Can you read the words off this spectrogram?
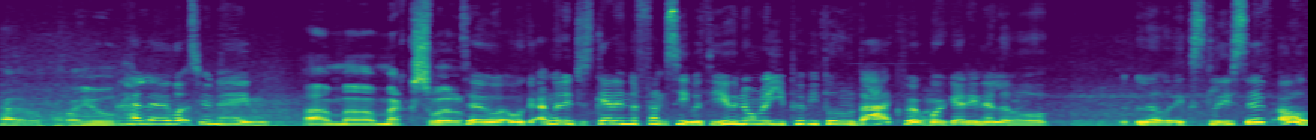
Hello, how are you? Hello. What's your name? I'm uh, Maxwell. So I'm going to just get in the front seat with you. Normally you put people in the back, but we're getting a little, little exclusive. Oh,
